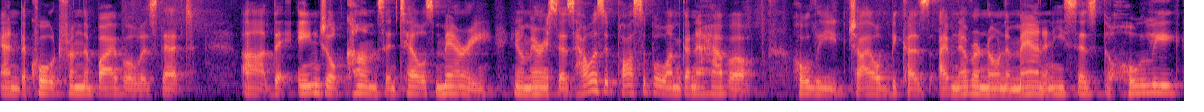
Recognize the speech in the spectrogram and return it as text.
and the quote from the Bible is that uh, the angel comes and tells Mary, you know, Mary says, How is it possible I'm going to have a holy child because I've never known a man? And he says, The Holy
